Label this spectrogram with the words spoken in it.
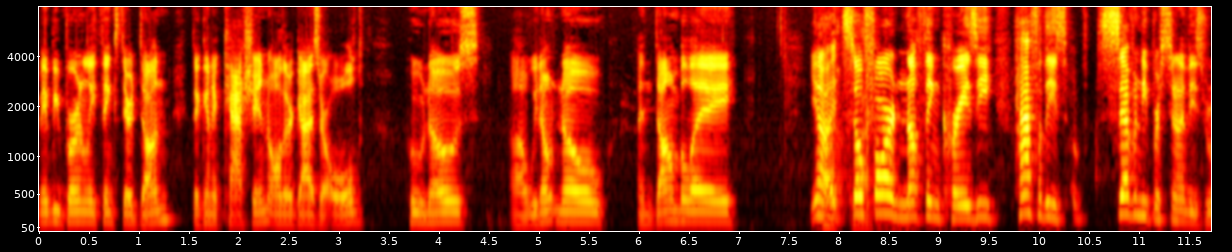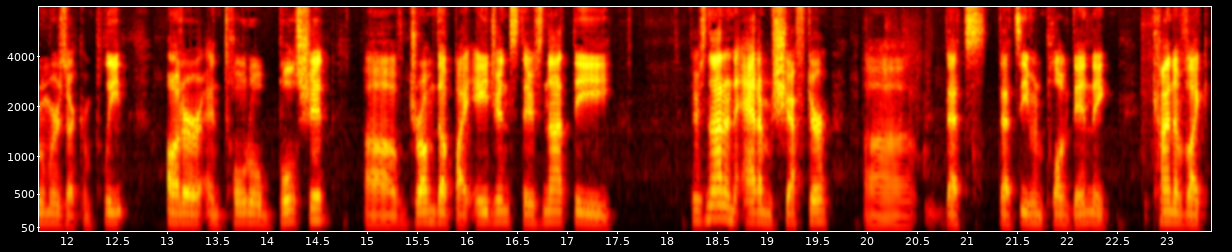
Maybe Burnley thinks they're done. They're going to cash in. All their guys are old. Who knows? Uh, we don't know. Ndombele, you know, Oh, it's so God. far nothing crazy. Half of these, seventy percent of these rumors are complete, utter, and total bullshit. Uh, drummed up by agents. There's not the, there's not an Adam Schefter uh, that's that's even plugged in. They kind of like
